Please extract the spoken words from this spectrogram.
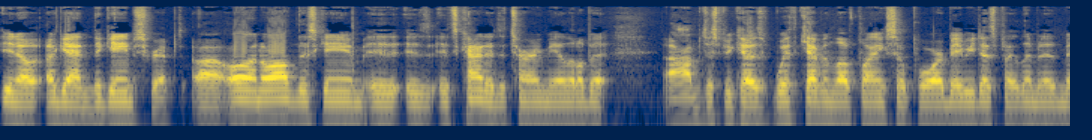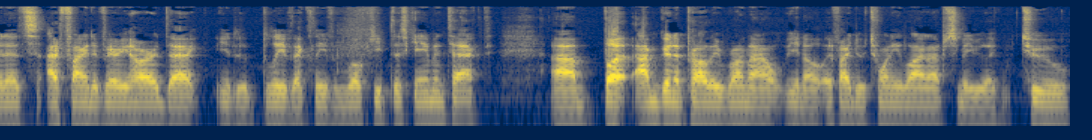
you know, again, the game script. Uh, all in all, this game is, is it's kind of deterring me a little bit. Um, just because with Kevin Love playing so poor, maybe he does play limited minutes. I find it very hard that you know, believe that Cleveland will keep this game intact. Um, but I'm gonna probably run out. You know, if I do 20 lineups, maybe like two,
